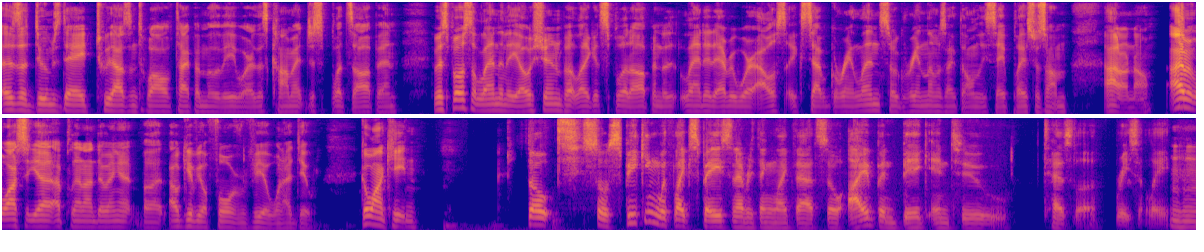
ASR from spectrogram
it was a doomsday 2012 type of movie where this comet just splits up and it was supposed to land in the ocean, but like it split up and it landed everywhere else except Greenland. So Greenland was like the only safe place or something. I don't know. I haven't watched it yet. I plan on doing it, but I'll give you a full review when I do. Go on, Keaton. So so speaking with like space and everything like that, so I've been big into Tesla recently. Mm-hmm.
